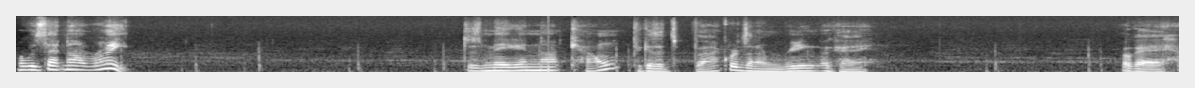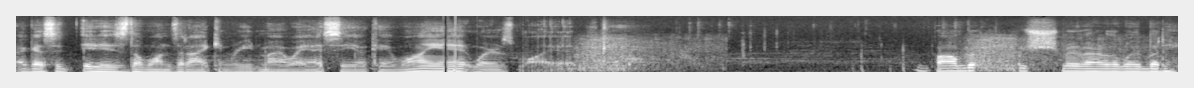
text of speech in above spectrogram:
Or was that not right? Does Megan not count? Because it's backwards and I'm reading... Okay. Okay, I guess it, it is the ones that I can read my way. I see. Okay, Wyatt. Where's Wyatt? Okay. Bob, you should move out of the way, buddy.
